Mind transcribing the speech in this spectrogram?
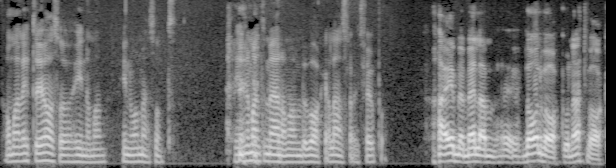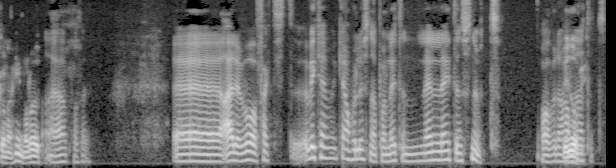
Har man lite att göra så hinner man, hinner man med sånt. Det hinner man inte med när man bevakar landslaget fotboll. Nej, men mellan eh, valvakor och nattvakorna hinner du. Ja, precis. Uh, nej, det var faktiskt, vi kan kanske lyssna på en liten, en liten snutt av det här mötet.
